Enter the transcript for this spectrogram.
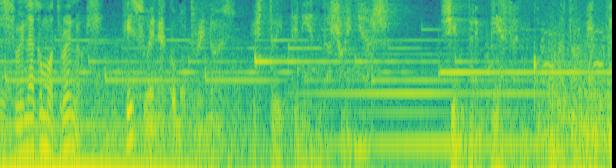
Suena como truenos. ¿Qué suena como truenos? Estoy teniendo sueños. Siempre empiezan como una tormenta.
